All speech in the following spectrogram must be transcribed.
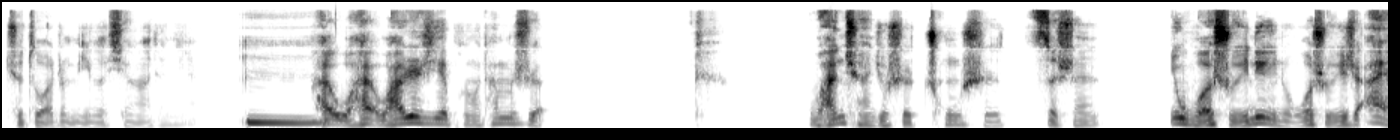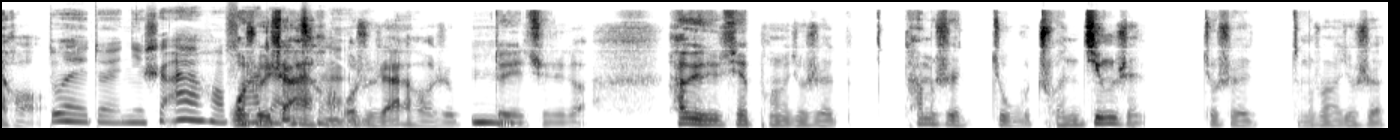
去做这么一个斜杠青年。嗯，还有我还我还认识一些朋友，他们是完全就是充实自身，因为我属于另一种，我属于是爱好，对对，你是爱好我属于是爱好，我属于是爱好是对嗯是这个。还有一些朋友就是他们是就纯精神，就是怎么说呢，就是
